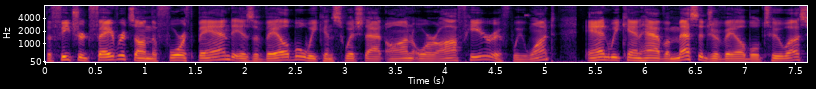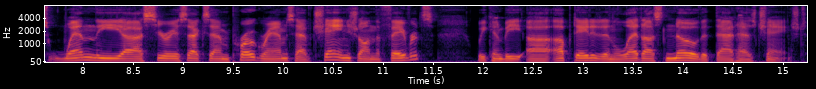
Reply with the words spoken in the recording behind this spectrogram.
The featured favorites on the fourth band is available. We can switch that on or off here if we want. And we can have a message available to us when the uh, SiriusXM programs have changed on the favorites we can be uh, updated and let us know that that has changed.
